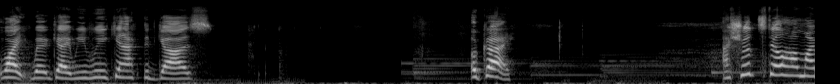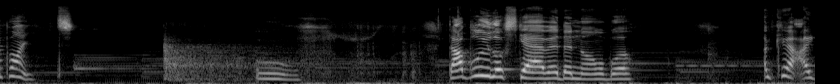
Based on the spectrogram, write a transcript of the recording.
Right, okay, we reconnected, guys. Okay. I should still have my points. Ooh. That blue looks scarier than normal blue. Okay, I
